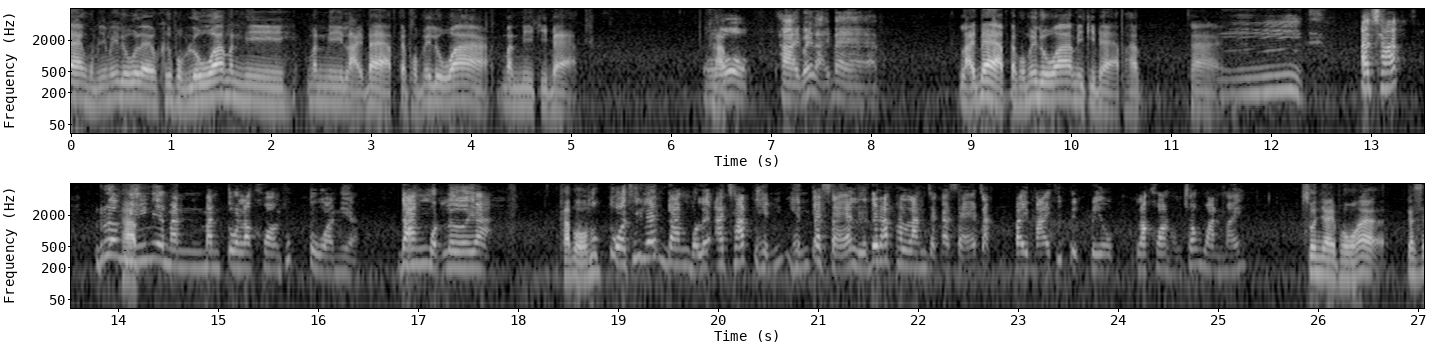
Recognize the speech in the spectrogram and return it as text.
ดงผมยังไม่รู้เลย คือผมรู้ว่ามันมีมันมีหลายแบบ แต่ผมไม่รู้ว่ามันมีกี่แบบ โอ้ครับ ถ่ายไว้หลายแบบหลายแบบ แต่ผมไม่รู้ว่ามีกี่แบบครับ ใช่ อืมอาชัด เรื่องครับนี้เนี่ยมันมันตัวละครทุกตัวเนี่ย ดังหมดเลยอะครับผม ทุกตัวที่เล่นดังหมดเลยอาชัดเห็นเห็นกระแสหรือได้รับพลังจากกระแสจากใบไม้ที่ปิดปลิวละครของช่องวันไหม ส่วนใหญ่ผมว่ากระแส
